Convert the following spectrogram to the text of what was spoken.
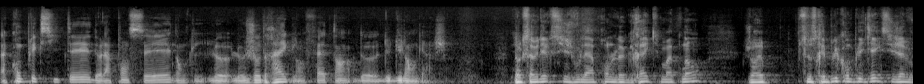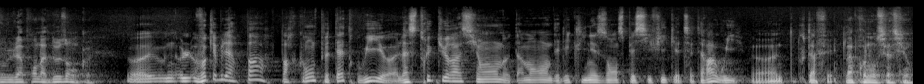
la complexité de la pensée, donc le, jeu de règles en fait hein, du langage. Donc, ça veut dire que si je voulais apprendre le grec maintenant, ce serait plus compliqué que si j'avais voulu l'apprendre à deux ans, quoi. Euh, le vocabulaire pas. Par contre, peut-être oui, euh, la structuration, notamment des déclinaisons spécifiques, etc. Oui, tout à fait. La prononciation.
